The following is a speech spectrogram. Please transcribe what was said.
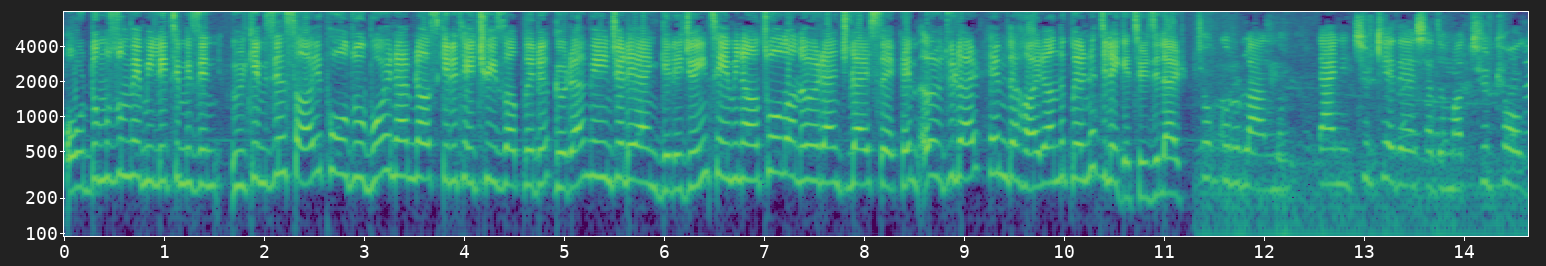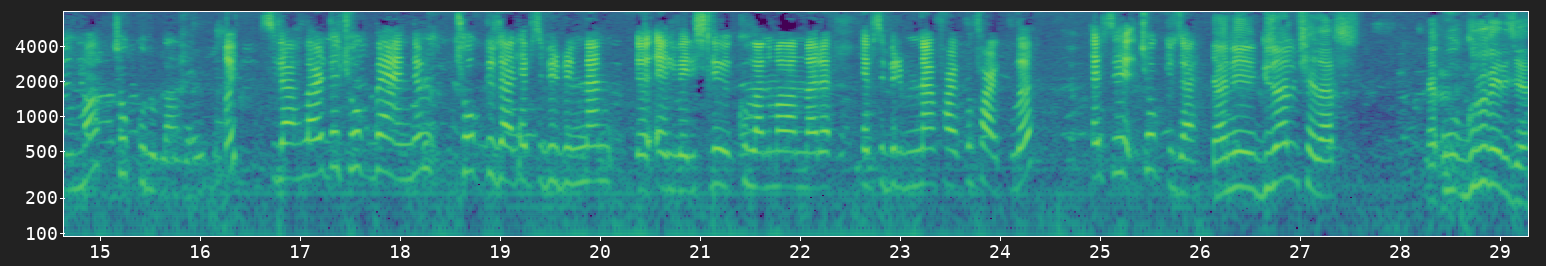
Ordumuzun ve milletimizin, ülkemizin sahip olduğu bu önemli askeri teçhizatları gören ve inceleyen geleceğin teminatı olan öğrencilerse hem övdüler hem de hayranlıklarını dile getirdiler. Çok gururlandım. Yani Türkiye'de yaşadığıma, Türk olduğuma çok gururlandım. Silahları da çok beğendim. Çok güzel. Hepsi birbirinden e, elverişli. Kullanım alanları hepsi birbirinden farklı farklı. Hepsi çok güzel. Yani güzel bir şeyler. Yani u- gurur verici.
